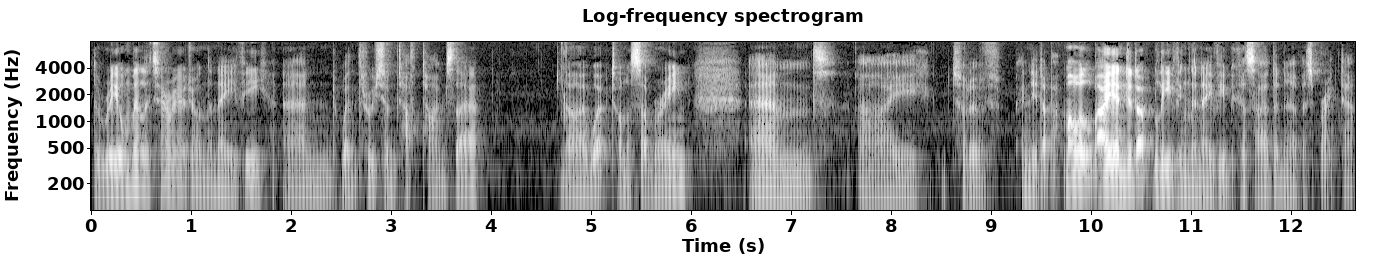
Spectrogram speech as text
the real military. I joined the navy and went through some tough times there. I worked on a submarine, and I sort of ended up. Well, I ended up leaving the navy because I had a nervous breakdown.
